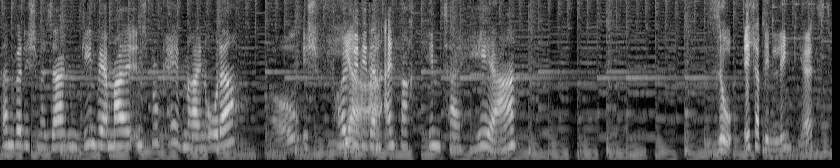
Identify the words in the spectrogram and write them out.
Dann würde ich mal sagen, gehen wir mal ins Brookhaven rein, oder? Oh, ich folge ja. dir dann einfach hinterher. So, ich habe den Link jetzt.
